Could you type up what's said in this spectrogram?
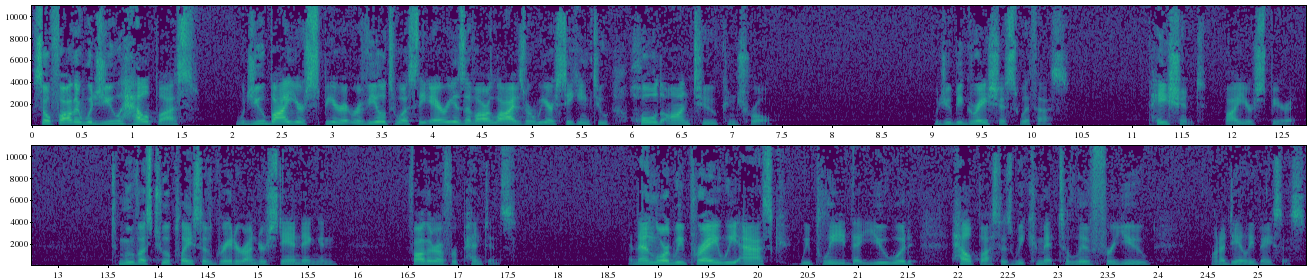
So, Father, would you help us would you, by your Spirit, reveal to us the areas of our lives where we are seeking to hold on to control? Would you be gracious with us, patient by your Spirit, to move us to a place of greater understanding and, Father, of repentance? And then, Lord, we pray, we ask, we plead that you would help us as we commit to live for you on a daily basis.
